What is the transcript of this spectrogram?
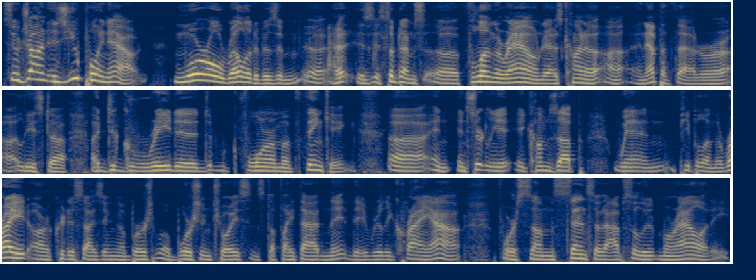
So, John, as you point out, moral relativism uh, is, is, sometimes uh, flung around as kind of uh, an epithet or at least a, a degraded form of thinking. Uh, and, and certainly it, it, comes up when people on the right are criticizing abortion, abortion choice and stuff like that. And they, they really cry out for some sense of absolute morality.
